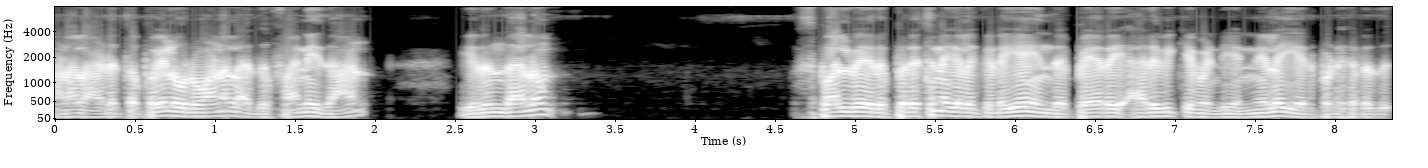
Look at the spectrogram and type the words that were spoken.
ஆனால் அடுத்த புயல் உருவானால் அது ஃபனி தான் இருந்தாலும் பல்வேறு பிரச்சனைகளுக்கிடையே இந்த பெயரை அறிவிக்க வேண்டிய நிலை ஏற்படுகிறது.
